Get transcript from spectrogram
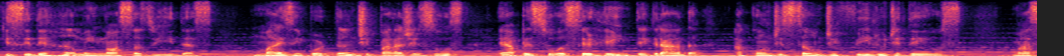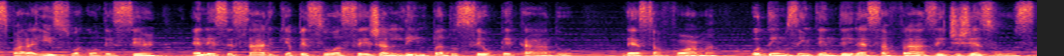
que se derrama em nossas vidas. O mais importante para Jesus é a pessoa ser reintegrada à condição de filho de Deus. Mas para isso acontecer, é necessário que a pessoa seja limpa do seu pecado. Dessa forma, podemos entender essa frase de Jesus:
